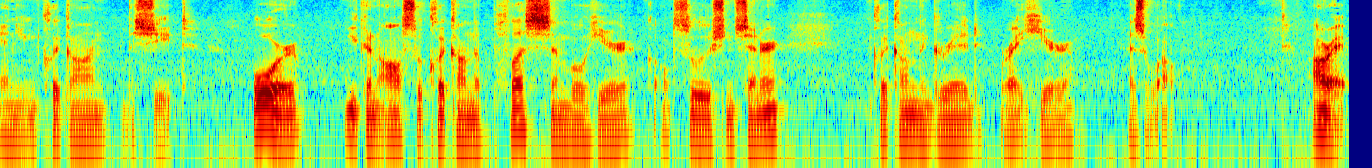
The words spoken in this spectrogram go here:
and you can click on the sheet. Or you can also click on the plus symbol here called Solution Center. Click on the grid right here as well. All right.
